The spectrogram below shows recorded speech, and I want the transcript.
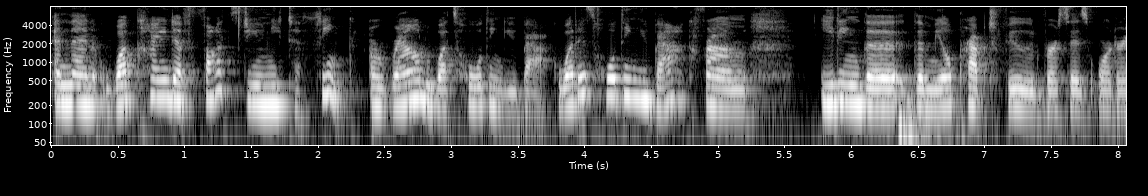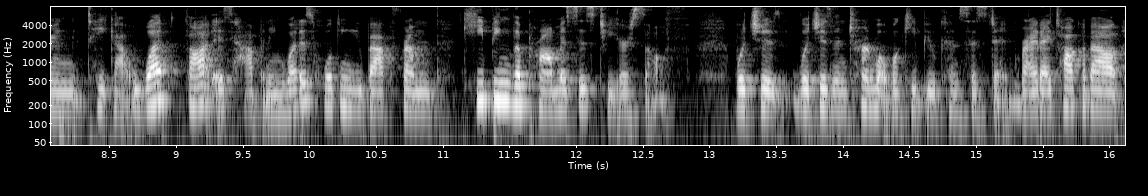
And then, what kind of thoughts do you need to think around what's holding you back? What is holding you back from eating the the meal prepped food versus ordering takeout. What thought is happening? What is holding you back from keeping the promises to yourself which is which is in turn what will keep you consistent right? I talk about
